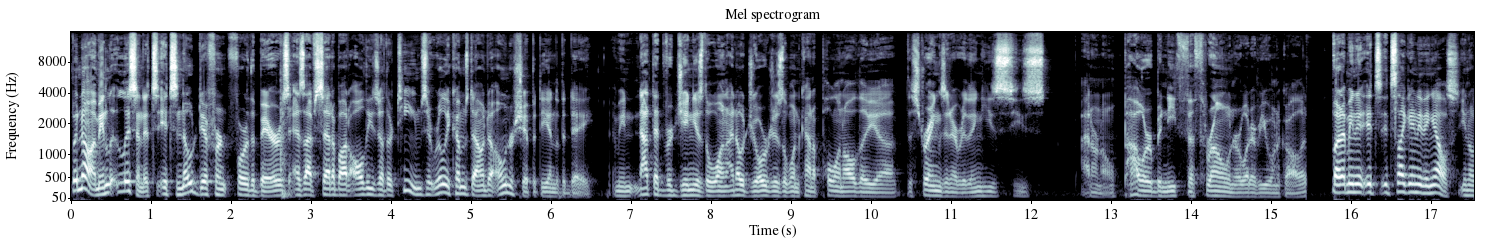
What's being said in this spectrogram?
But no, I mean, l- listen, it's it's no different for the Bears. As I've said about all these other teams, it really comes down to ownership at the end of the day. I mean, not that Virginia's the one. I know George's the one kind of pulling all the uh, the strings and everything. He's he's I don't know power beneath the throne or whatever you want to call it. But I mean, it's it's like anything else. You know,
